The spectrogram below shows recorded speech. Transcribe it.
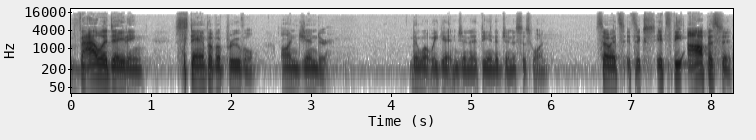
validating stamp of approval on gender than what we get in Gen- at the end of Genesis 1. So it's, it's, it's the opposite,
